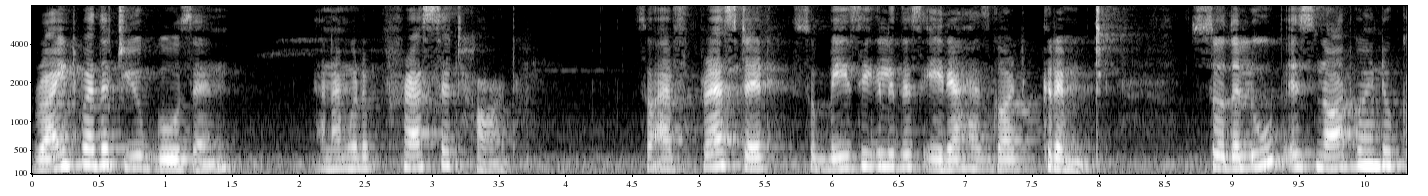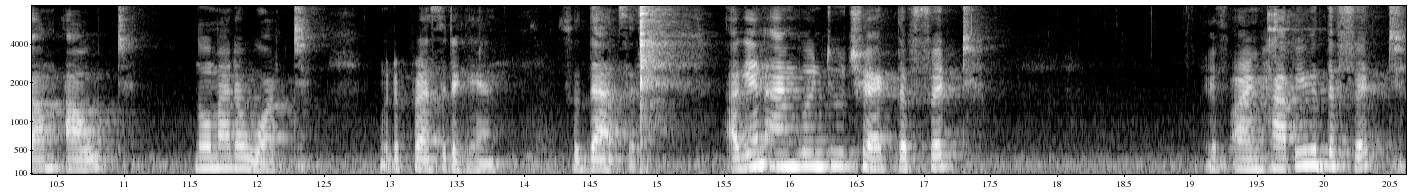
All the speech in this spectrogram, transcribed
right where the tube goes in and I'm going to press it hard. So I've pressed it. So basically this area has got crimped. So the loop is not going to come out no matter what. I'm going to press it again. So that's it. Again, I'm going to check the fit if I'm happy with the fit,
